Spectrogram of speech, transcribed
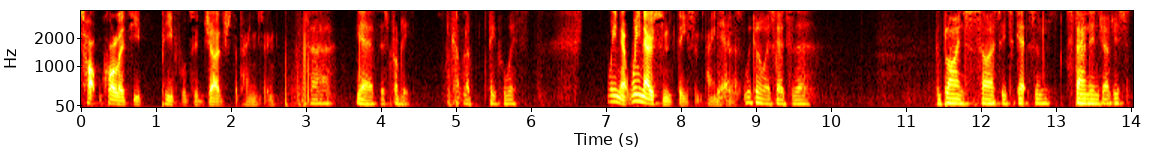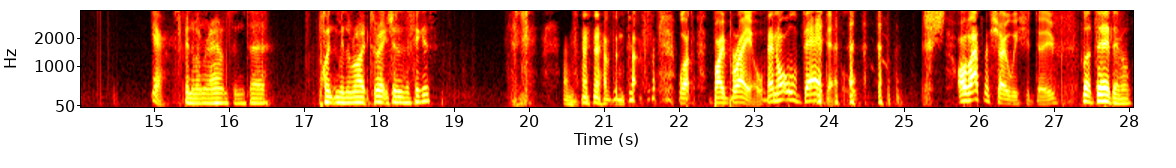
top quality people to judge the painting. Uh, yeah, there's probably a couple of people with. We know we know some decent Yeah, painters. we can always go to the the blind society to get some stand-in judges, Yeah. spin them around, and uh, point them in the right direction of the figures. and have them t- what by braille. They're not all Daredevil. oh, that's a show we should do. What Daredevil?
